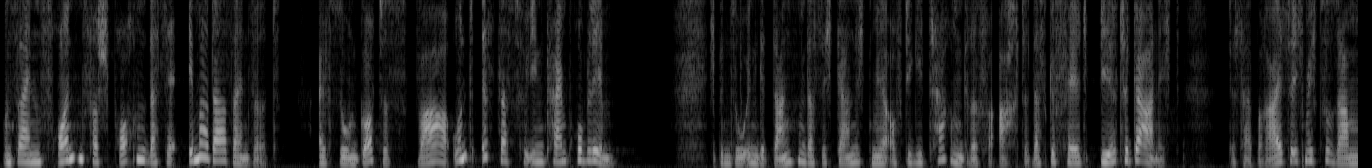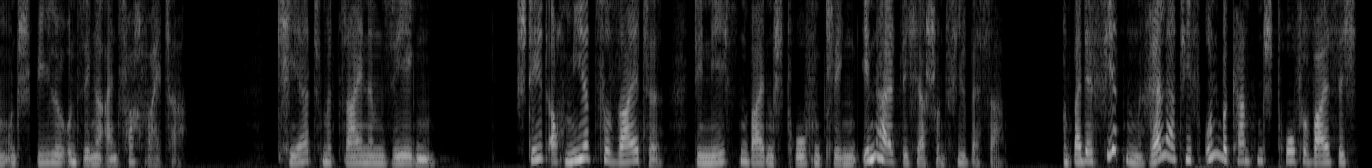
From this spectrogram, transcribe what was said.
und seinen Freunden versprochen, dass er immer da sein wird. Als Sohn Gottes war und ist das für ihn kein Problem. Ich bin so in Gedanken, dass ich gar nicht mehr auf die Gitarrengriffe achte. Das gefällt Birte gar nicht. Deshalb reiße ich mich zusammen und spiele und singe einfach weiter. Kehrt mit seinem Segen. Steht auch mir zur Seite. Die nächsten beiden Strophen klingen inhaltlich ja schon viel besser. Und bei der vierten, relativ unbekannten Strophe weiß ich,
